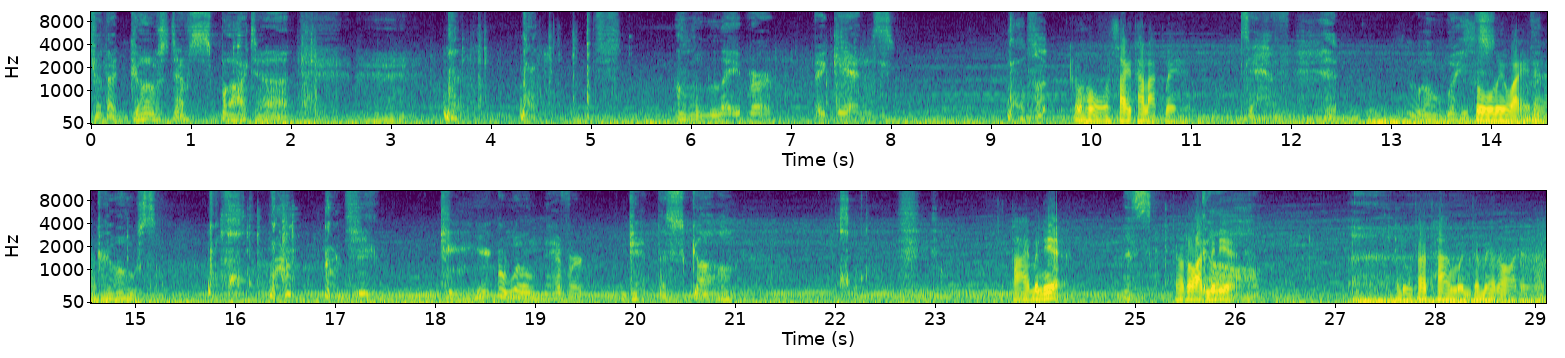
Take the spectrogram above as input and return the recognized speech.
to the ghost of Sparta. Labor begins. โอ้โหไส้ทะลักเลยฮะสู้ไม่ไหวนะครับ We'll never get the skull. จะตายมันเนี่ย จะรอดไหมเนี่ย ดูท่าทางเหมือนจะไม่รอดนะครับ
